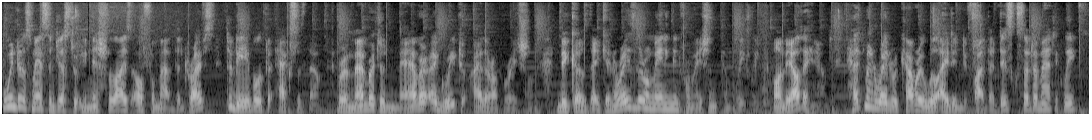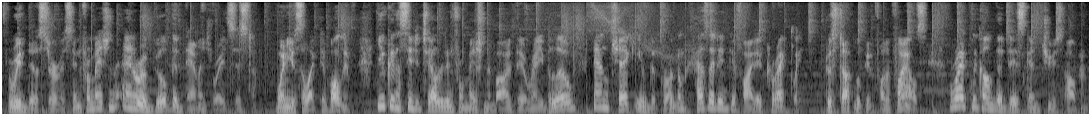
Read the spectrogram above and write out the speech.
Windows may suggest to initialize or format the drives to be able to access them. Remember to never agree to either operation, because they can erase the remaining information completely. On the other hand, Hetman RAID Recovery will identify the disks automatically, read the service information, and rebuild the damaged RAID system. When you select a volume, you can see detailed information about the array below and check if the program has identified it correctly. To start looking for the files, right-click on the disk and choose Open.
